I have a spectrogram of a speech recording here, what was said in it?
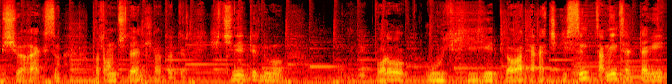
биш байгаа гэсэн болгоомж байна л да. Одоо тэр хичнээн тэр нөгөө буруу үйл хийгээд яваад байгаа ч гэсэн замын цагдаагийн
